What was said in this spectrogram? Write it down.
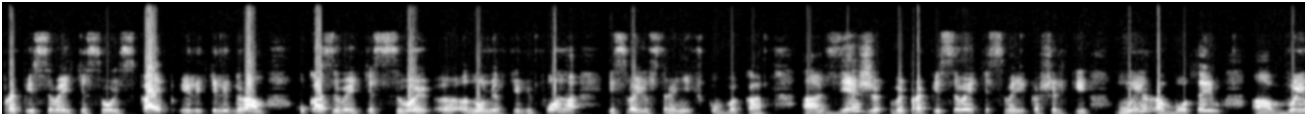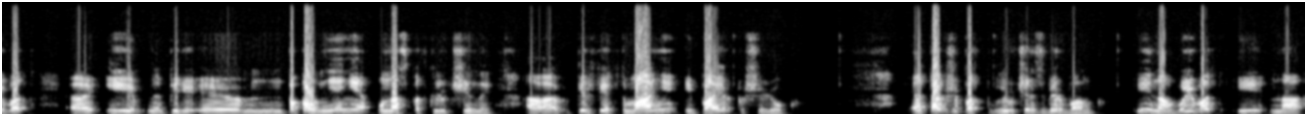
прописываете свой скайп или телеграм, указываете свой э, номер телефона и свою страничку в ВК. А здесь же вы прописываете свои кошельки. Мы работаем а, вывод, Э, и эм, пополнение у нас подключены а, Perfect Money и Pair кошелек. А также подключен Сбербанк и на вывод, и на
